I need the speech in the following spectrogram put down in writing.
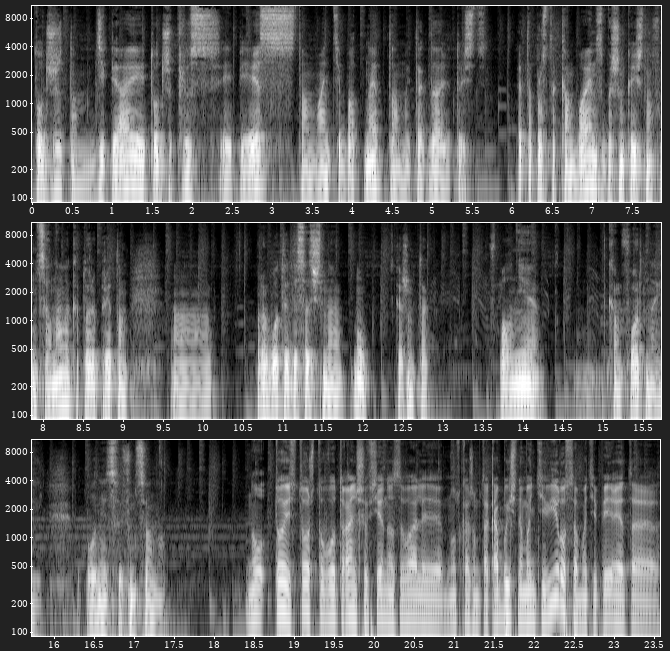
тот же там DPI, тот же плюс APS, там антибатнет там и так далее. То есть это просто комбайн с большим количеством функционала, который при этом э, работает достаточно, ну, скажем так, вполне комфортно и выполняет свой функционал. Ну, то есть то, что вот раньше все называли, ну, скажем так, обычным антивирусом, а теперь это,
